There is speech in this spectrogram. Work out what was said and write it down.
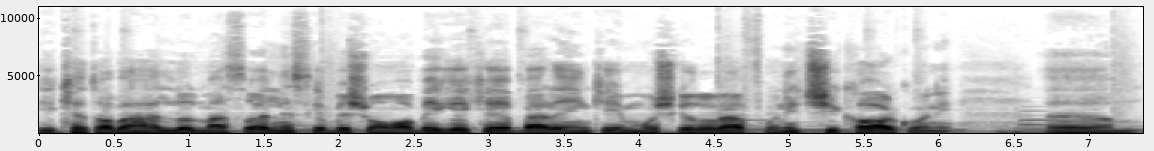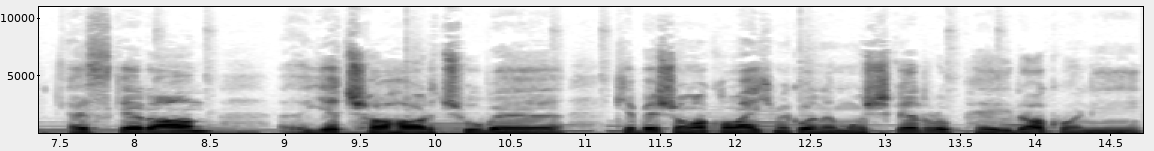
یه کتاب حل المسائل نیست که به شما بگه که برای اینکه این مشکل رو رفت کنی چی کار کنی. اسکرام یه چهارچوبه که به شما کمک می‌کنه مشکل رو پیدا کنی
